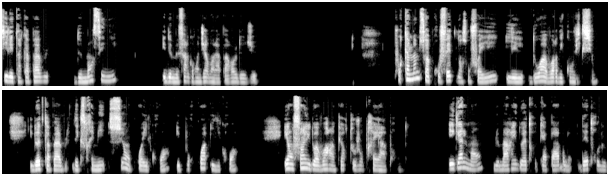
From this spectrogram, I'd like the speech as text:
S'il est incapable de m'enseigner et de me faire grandir dans la parole de Dieu. Pour qu'un homme soit prophète dans son foyer, il doit avoir des convictions. Il doit être capable d'exprimer ce en quoi il croit et pourquoi il y croit. Et enfin, il doit avoir un cœur toujours prêt à apprendre. Également, le mari doit être capable d'être le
